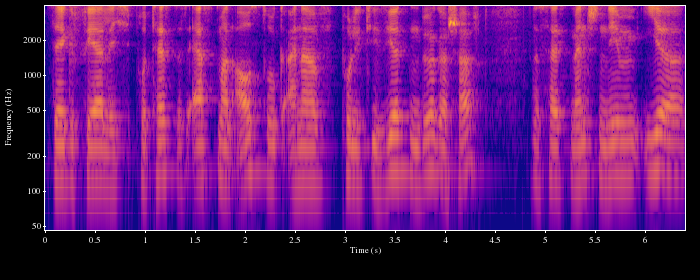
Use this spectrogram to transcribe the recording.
sehr gefährlich. Protest ist erstmal Ausdruck einer politisierten Bürgerschaft. Das heißt, Menschen nehmen ihr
